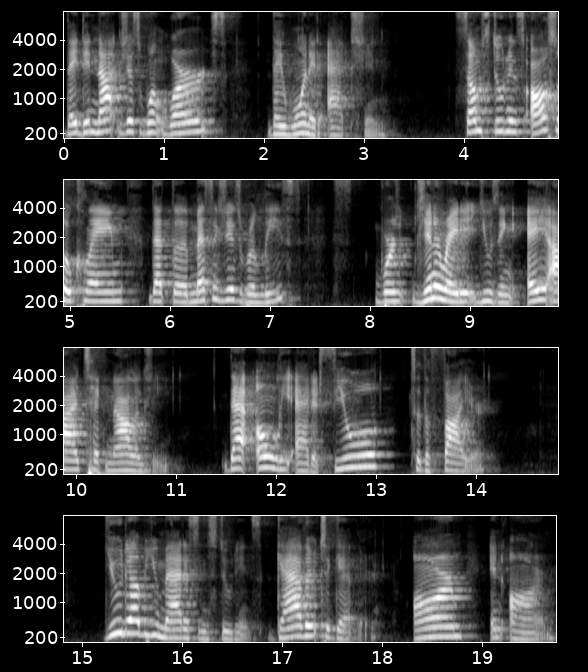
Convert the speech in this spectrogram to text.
They did not just want words, they wanted action. Some students also claim that the messages released were generated using AI technology. That only added fuel to the fire. UW Madison students gathered together, arm in arm,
